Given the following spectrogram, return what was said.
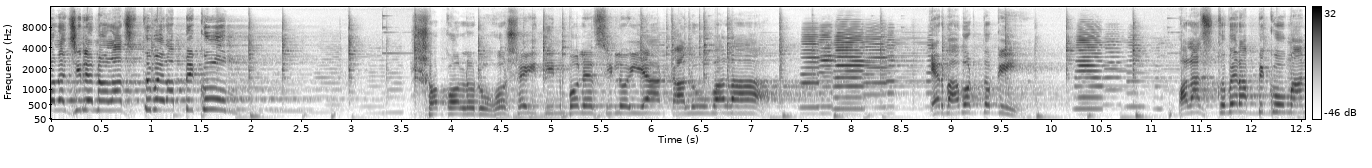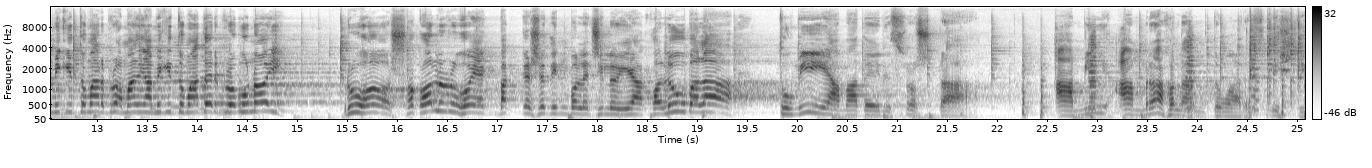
বলেছিলেন সকল রুহ সেই দিন বলেছিল, ইয়া কালুবালা। এর ভাবর্থ কি? অলাস্তুমের আব্বিকুম আমি কি তোমার প্র- আমি- কি তোমাদের প্রভু নই? রুহ, সকল রুহ এক বাক্যে সেদিন বলেছিল, ইয়া কলুবালা, তুমি আমাদের স্রষ্টা। আমি, আমরা হলাম তোমার সৃষ্টি।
